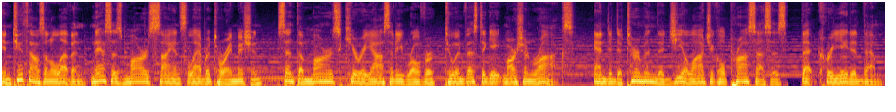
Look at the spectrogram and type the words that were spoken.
In 2011, NASA's Mars Science Laboratory mission sent the Mars Curiosity rover to investigate Martian rocks and to determine the geological processes that created them.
